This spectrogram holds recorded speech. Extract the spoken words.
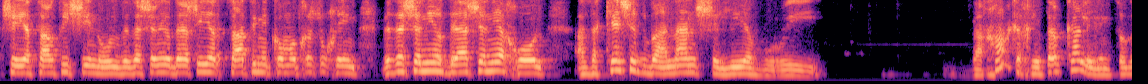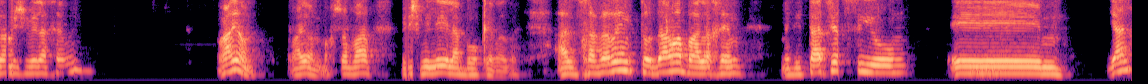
שיצרתי שינוי, וזה שאני יודע שיצאתי ממקומות חשוכים, וזה שאני יודע שאני יכול. אז הקשת בענן שלי עבורי, ואחר כך יותר קל לי למצוא גם בשביל אחרים. רעיון, רעיון, מחשבה בשבילי לבוקר הזה. אז חברים, תודה רבה לכם, מדיטציית סיום. אה, יאללה,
